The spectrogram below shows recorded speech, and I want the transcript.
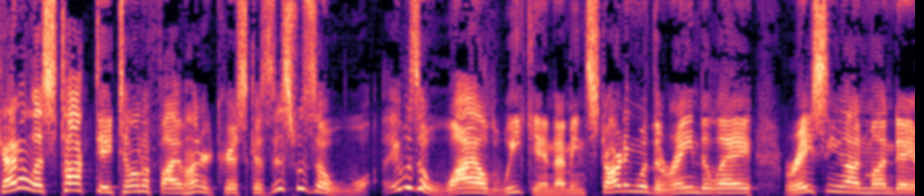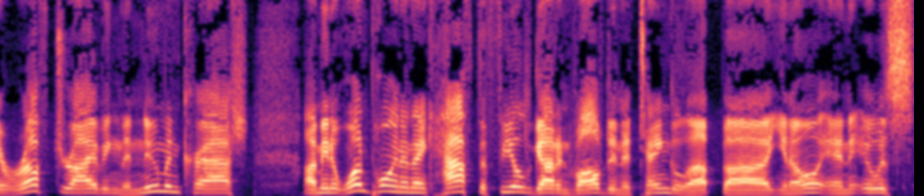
kind of let's talk Daytona 500, Chris, because this was a it was a wild weekend. I mean, starting with the rain delay, racing on Monday, rough driving, the Newman crash. I mean, at one point, I think half the field got involved in a tangle up. Uh, you know, and it was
